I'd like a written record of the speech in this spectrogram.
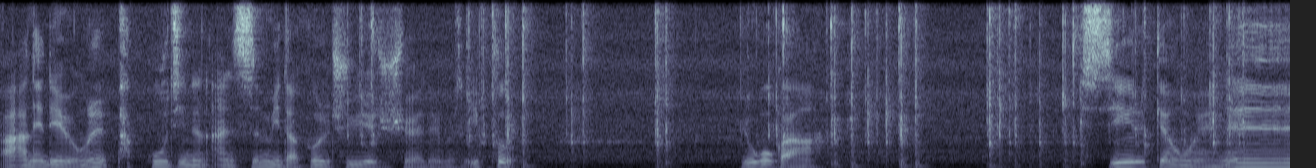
안의 내용을 바꾸지는 않습니다. 그걸 주의해 주셔야 돼요. 그래서 if 요거가 C일 경우에는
